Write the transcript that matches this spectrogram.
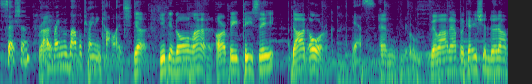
session Right. of Rhema Bible Training College. Yeah, you can go online, rbtc.org, Yes. and fill out application. Do it all.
